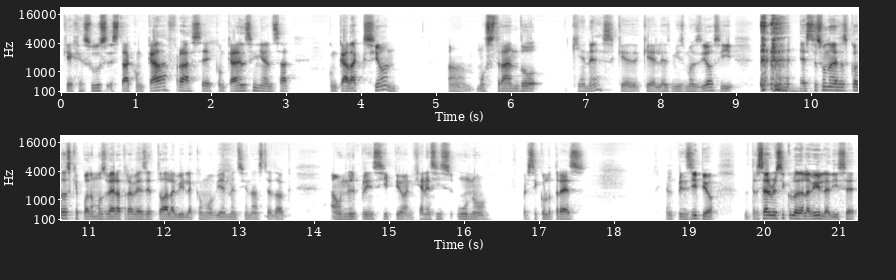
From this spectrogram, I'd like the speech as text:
que Jesús está con cada frase, con cada enseñanza, con cada acción, um, mostrando quién es, que, Él es mismo es Dios. Y esta es una de esas cosas que podemos ver a través de toda la Biblia, como bien mencionaste, Doc, aún en el principio, en Génesis 1, versículo 3. En el principio, el tercer versículo de la Biblia dice,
